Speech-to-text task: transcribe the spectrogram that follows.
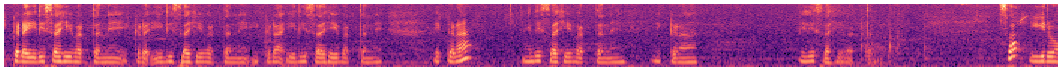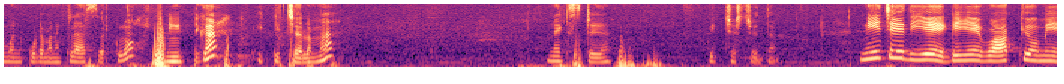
ఇక్కడ ఇది సహీ వర్తనే ఇక్కడ ఇది సహీ వర్తనే ఇక్కడ ఇది సహీ వర్తనే ఇక్కడ ఇది సహీ వర్తనే ఇక్కడ ఇది సహీ వర్తనే. సో ఈ రోమన్ కూడా మన క్లాస్ వర్క్లో నీట్గా ఎక్కించాలమ్మా నెక్స్ట్ पिक्चर्स చూద్దాం नीचे दिए गए वाक्यों में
